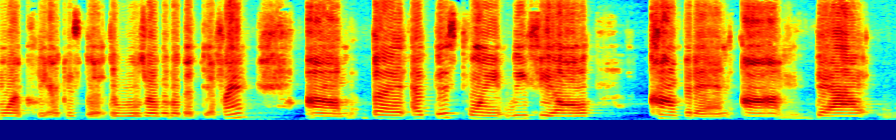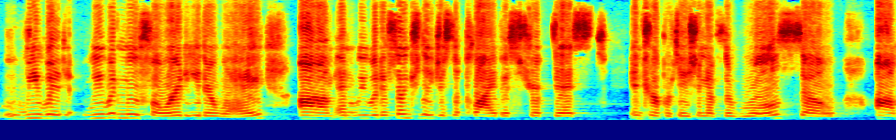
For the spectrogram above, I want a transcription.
more clear because the, the rules are a little bit different. Um, but at this point, we feel confident um, that we would we would move forward either way, um, and we would essentially just apply the strictest interpretation of the rules. So um,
